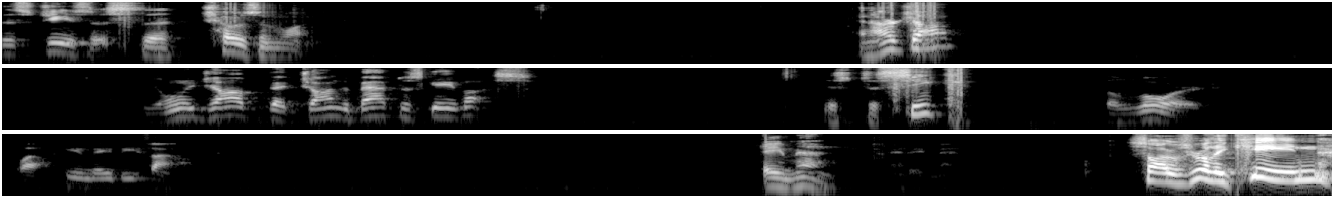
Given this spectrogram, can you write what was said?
this Jesus, the chosen one. And our job? The only job that John the Baptist gave us is to seek the Lord while he may be found. Amen. So I was really keen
